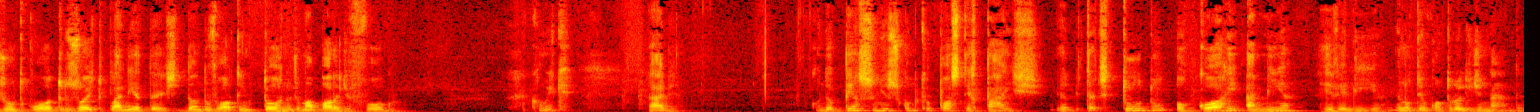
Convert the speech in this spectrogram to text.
junto com outros oito planetas, dando volta em torno de uma bola de fogo. Como é que. Sabe? Quando eu penso nisso, como que eu posso ter paz? Eu, tudo ocorre à minha revelia. Eu não tenho controle de nada.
